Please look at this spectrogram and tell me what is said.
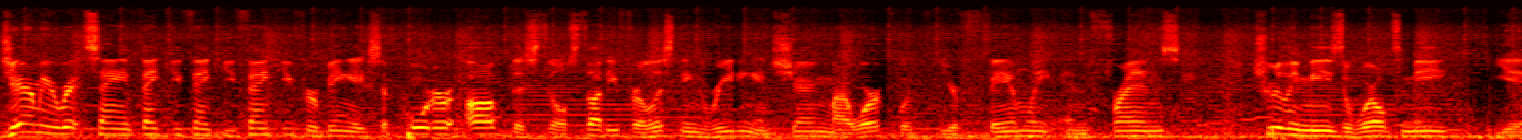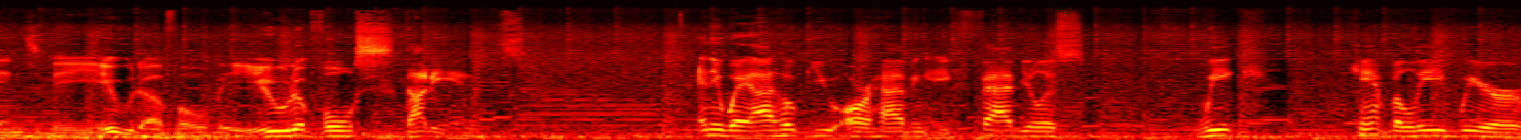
Jeremy Hritz, saying thank you, thank you, thank you for being a supporter of the Steel Study, for listening, reading, and sharing my work with your family and friends. Truly means the world to me. Yins beautiful, beautiful studians. Anyway, I hope you are having a fabulous week. Can't believe we are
